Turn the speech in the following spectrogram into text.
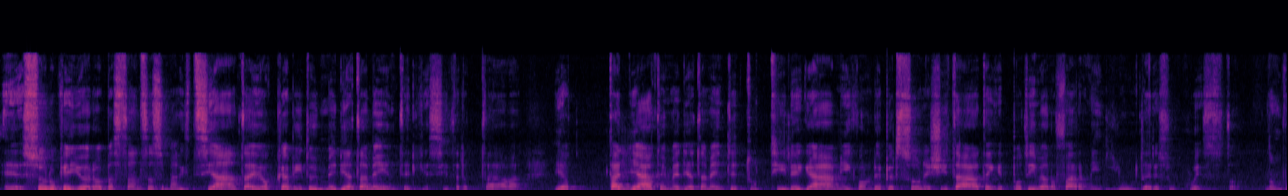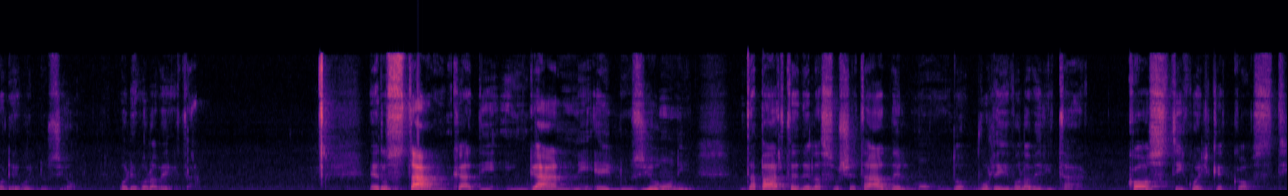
Eh, solo che io ero abbastanza smaliziata e ho capito immediatamente di che si trattava e ho tagliato immediatamente tutti i legami con le persone citate che potevano farmi illudere su questo. Non volevo illusioni, volevo la verità. Ero stanca di inganni e illusioni da parte della società, del mondo, volevo la verità, costi quel che costi.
